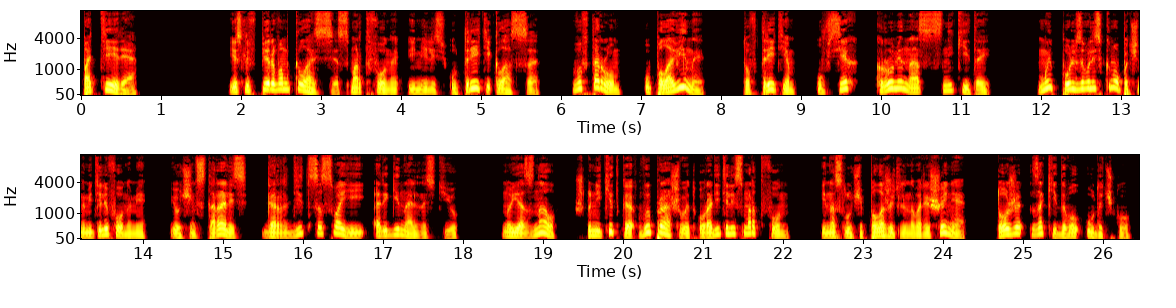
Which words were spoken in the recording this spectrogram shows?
Потеря. Если в первом классе смартфоны имелись у третьего класса, во втором — у половины, то в третьем — у всех, кроме нас с Никитой. Мы пользовались кнопочными телефонами и очень старались гордиться своей оригинальностью. Но я знал, что Никитка выпрашивает у родителей смартфон и на случай положительного решения тоже закидывал удочку.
